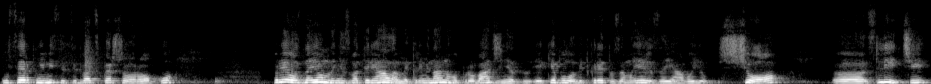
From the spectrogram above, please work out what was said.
у серпні місяці 2021 року при ознайомленні з матеріалами кримінального провадження, яке було відкрито за моєю заявою, що е, слідчий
